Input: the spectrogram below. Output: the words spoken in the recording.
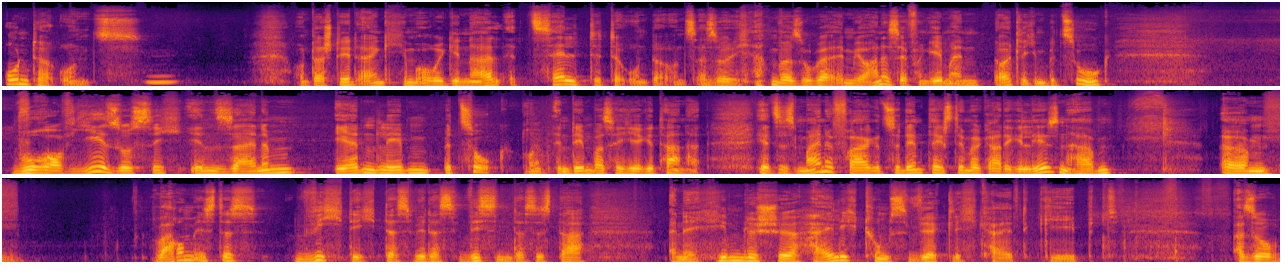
unter uns. Mhm. Und da steht eigentlich im Original, er zeltete unter uns. Also hier haben wir sogar im Johannesevangelium einen deutlichen Bezug, worauf Jesus sich in seinem Erdenleben bezog und in dem, was er hier getan hat. Jetzt ist meine Frage zu dem Text, den wir gerade gelesen haben, ähm, warum ist es wichtig, dass wir das wissen, dass es da eine himmlische Heiligtumswirklichkeit gibt? Also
